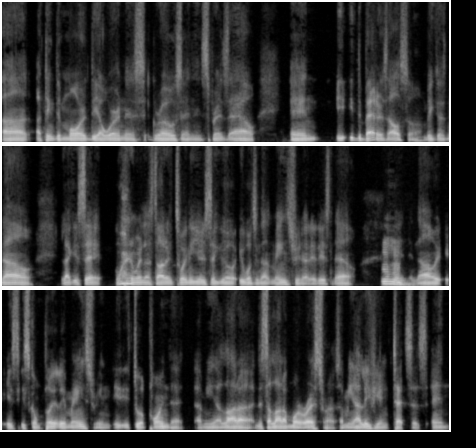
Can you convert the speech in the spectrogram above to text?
uh, I think the more the awareness grows and it spreads out and it, it the better also because now, like you said, when when I started twenty years ago, it wasn't that mainstream that it is now. Mm-hmm. and, and, now it's it's completely mainstream it, to a point that I mean a lot of there's a lot of more restaurants. I mean I live here in Texas, and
